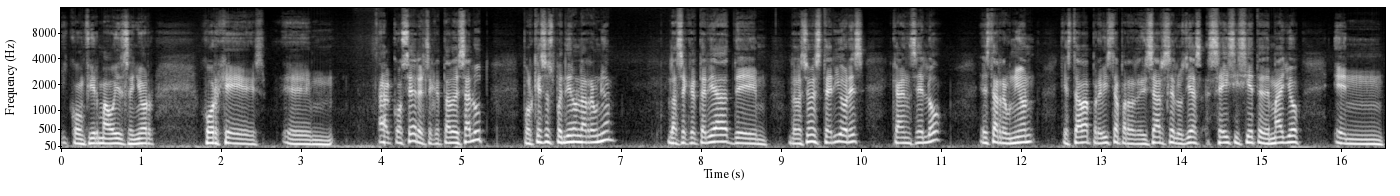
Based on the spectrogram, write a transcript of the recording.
y confirma hoy el señor Jorge eh, Alcocer, el secretario de Salud, ¿por qué suspendieron la reunión? La Secretaría de Relaciones Exteriores canceló esta reunión que estaba prevista para realizarse los días 6 y 7 de mayo en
